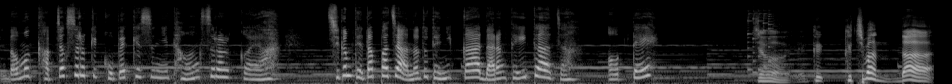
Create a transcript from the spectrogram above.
너무 갑작스럽게 고백했으니 당황스러울 거야. 지금 대답하지 않아도 되니까 나랑 데이트하자. 어때? 저 그 그치만 나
